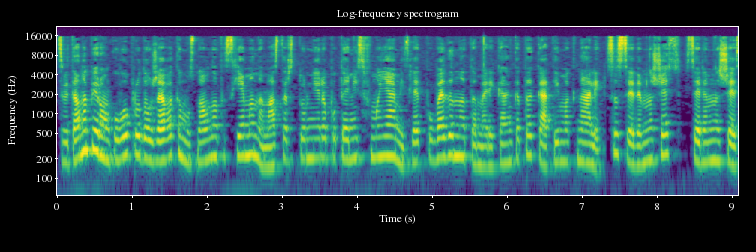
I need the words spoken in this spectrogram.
Цветана Пиронкова продължава към основната схема на мастерс турнира по тенис в Майами след победа над американката Кати Макнали с 7 на 6, 7 на 6.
